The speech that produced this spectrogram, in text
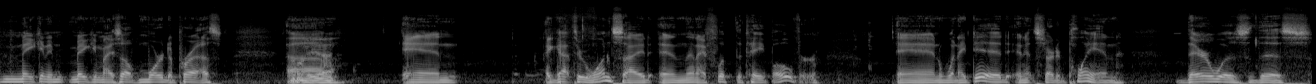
making making myself more depressed. Oh, yeah. Um, and I got through one side, and then I flipped the tape over, and when I did, and it started playing, there was this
